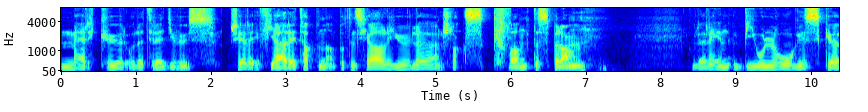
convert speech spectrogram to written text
Merkur og det tredje hus, skjer det i fjerde etappen av potensialhjulet en slags kvantesprang. Hvor det rent biologiske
